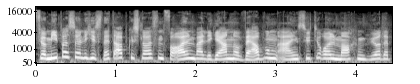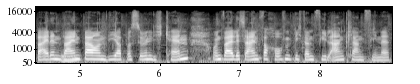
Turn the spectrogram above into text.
Für mich persönlich ist es nicht abgeschlossen, vor allem weil ich gerne noch Werbung in Südtirol machen würde bei den mhm. Weinbauern, die ich ja persönlich kenne und weil es einfach hoffentlich dann viel Anklang findet.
